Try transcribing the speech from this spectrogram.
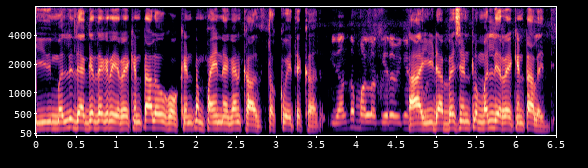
ఇది మళ్ళీ దగ్గర దగ్గర ఇరవై క్వింటాలు ఒక క్వింటం పైన కానీ కాదు తక్కువ అయితే కాదు. ఇదంతా మళ్ళీ ఈ డెబ్బై సెంట్లో మళ్ళీ ఇరవై క్వింటాలు అయింది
